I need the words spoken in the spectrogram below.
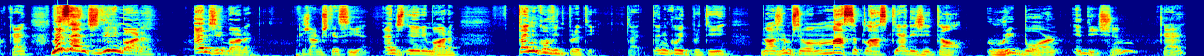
ok? Mas antes de ir embora, antes de ir embora, que eu já me esquecia, antes de ir embora, tenho um convite para ti. Tenho um convite para ti. Nós vamos ter uma massa classe que é a Digital Reborn Edition, ok?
